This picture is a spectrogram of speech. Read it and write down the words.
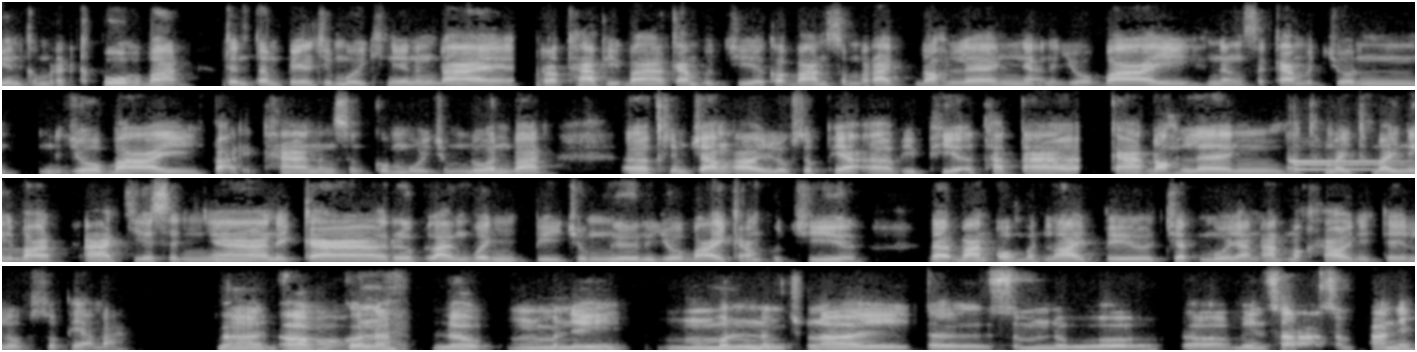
មានកម្រិតខ្ពស់បាទទន្ទឹមពេលជាមួយគ្នានឹងដែររដ្ឋាភិបាលកម្ពុជាក៏បានសម្រេចដោះលែងអ្នកនយោបាយនិងសកម្មជននយោបាយបរិស្ថាននិងសង្គមមួយចំនួនបាទខ្ញុំចង់ឲ្យលោកសុភ័ក្រវិភាគថាតើការដោះលែងថ្មីថ្មីនេះបាទអាចជាសញ្ញានៃការរើបឡើងវិញពីជំងឺនយោបាយកម្ពុជាដែលបានអូសបន្លាយពេល71អាណត្តិមកហើយនេះទេលោកសុភ័ក្របាទ បាទអរគុណណាលោកមនីមុននឹងឆ្លើយទៅសំណួរដ៏មានសារៈសំខាន់នេះ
